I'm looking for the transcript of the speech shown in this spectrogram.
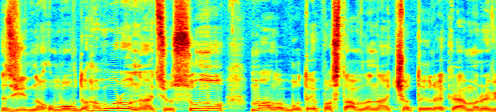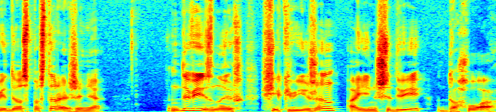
Згідно умов договору, на цю суму мало бути поставлено 4 камери відеоспостереження. Дві з них Hikvision, а інші дві Dahua.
